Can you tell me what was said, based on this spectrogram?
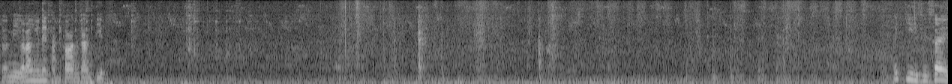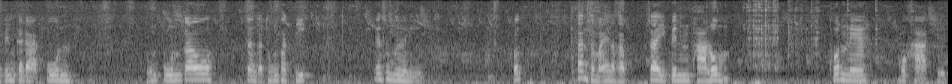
ตอนนี้กำลังอยู่ในขั้นตอนการติด ไอ้กี่สิใส่เป็นกระดาษปูน ถุงปูนเก่าตั้งกับถุงพลาสติกแล้วสมือนี่เขาท่านสมัยแล้วครับ ใส่เป็นผ้าล่มทนแน่บ่ขาดถึก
